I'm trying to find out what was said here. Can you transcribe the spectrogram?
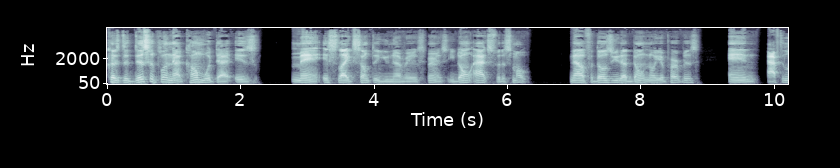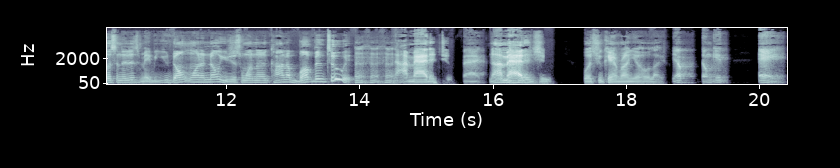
Cause the discipline that come with that is man, it's like something you never experienced. You don't ask for the smoke. Now, for those of you that don't know your purpose, and after listening to this, maybe you don't want to know, you just want to kind of bump into it. Not mad at you. Fact. Not mad at you, but you can't run your whole life. Yep. Don't get. Hey,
